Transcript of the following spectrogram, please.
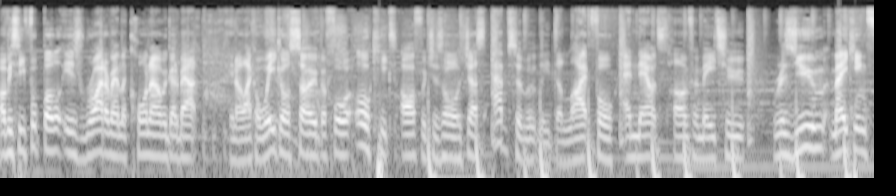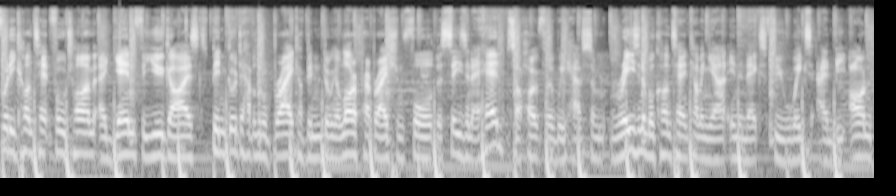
Obviously football is right around the corner. We've got about, you know, like a week or so before all kicks off, which is all just absolutely delightful. And now it's time for me to resume making footy content full time again for you guys. It's been good to have a little break. I've been doing a lot of preparation for the season ahead, so hopefully we have some reasonable content coming out in the next few weeks and beyond.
